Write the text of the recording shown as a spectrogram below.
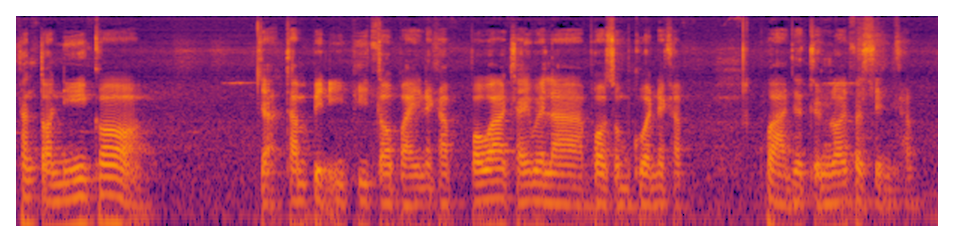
ขั้นตอนนี้ก็จะทำเป็น EP ต่อไปนะครับ เพราะว่าใช้เวลาพอสมควรนะครับ กว่าจะถึง 100%ครับ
